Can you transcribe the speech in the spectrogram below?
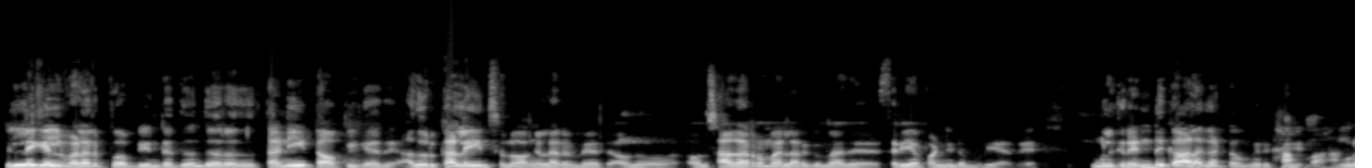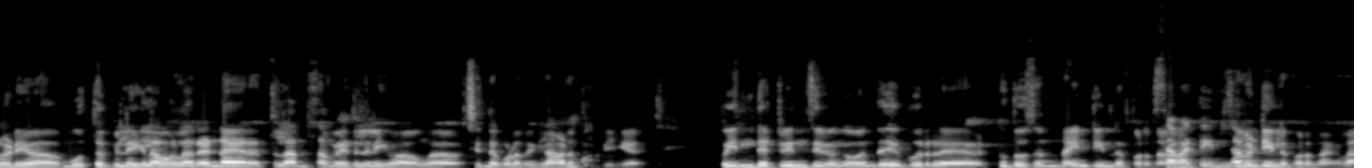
பிள்ளைகள் வளர்ப்பு அப்படின்றது வந்து ஒரு தனி டாபிக் அது. அது ஒரு கலைன்னு சொல்லுவாங்க எல்லாருமே அது. அவனு அவன் சாதாரணமா எல்லாருக்குமே அது சரியா பண்ணிட முடியாது. உங்களுக்கு ரெண்டு காலகட்டம் இருக்கு. உங்களுடைய மூத்த பிள்ளைகள் அவங்களாம் ரெண்டாயிரத்துல அந்த சமயத்துல நீங்க அவங்க சின்ன குழந்தைங்களா. வளர்த்துருப்பீங்க. இப்போ இந்த ட்வின்ஸ் இவங்க வந்து இப்போ ஒரு டூ தௌசண்ட் நைன்டீன்ல பிறந்தாங்க. செவன்டீன்ல பிறந்தாங்களா?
